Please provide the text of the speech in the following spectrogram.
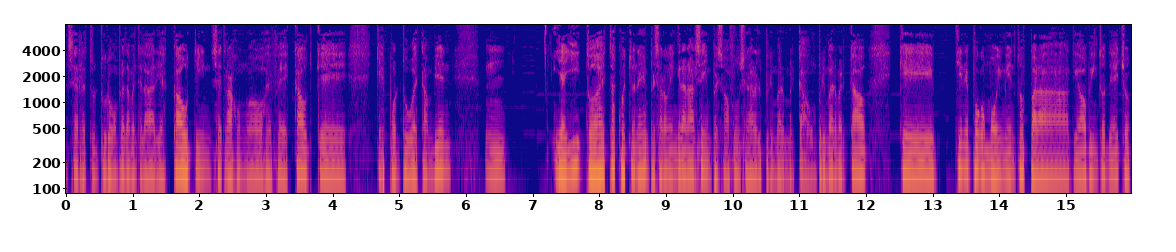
se reestructuró completamente la área scouting se trajo un nuevo jefe de scout que, que es portugués también. Mm, y allí todas estas cuestiones empezaron a engranarse y empezó a funcionar el primer mercado. Un primer mercado que tiene pocos movimientos para Thiago Pinto. De hecho,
